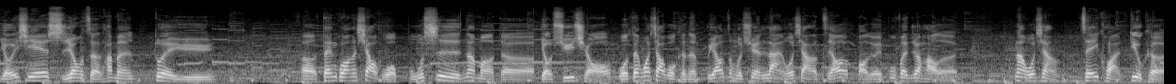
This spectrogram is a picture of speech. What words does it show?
有一些使用者他们对于呃，灯光效果不是那么的有需求，我灯光效果可能不要这么绚烂，我想只要保留一部分就好了。那我想这一款 Duke，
